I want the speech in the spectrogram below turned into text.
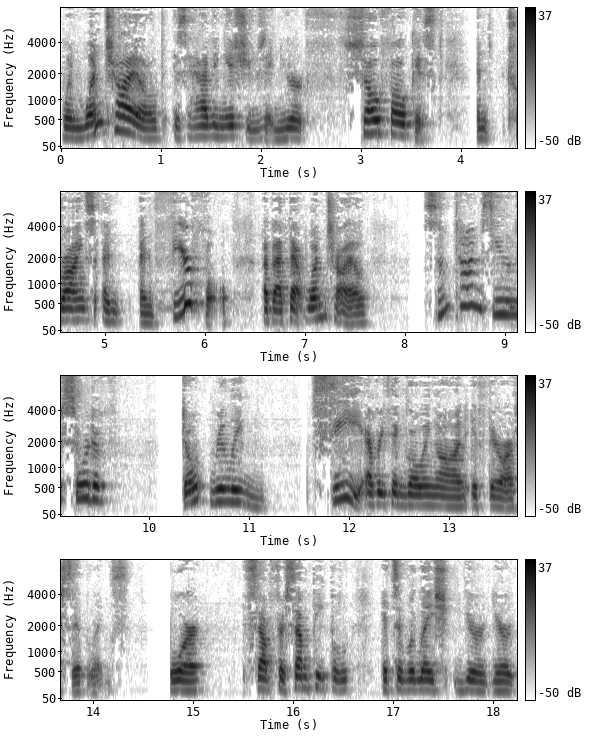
when one child is having issues and you're so focused and trying and and fearful about that one child, sometimes you sort of don't really see everything going on if there are siblings. Or some for some people it's a relation your your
